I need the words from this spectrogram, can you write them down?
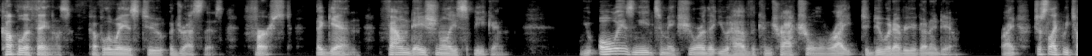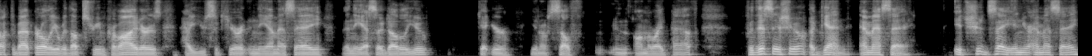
Couple of things, couple of ways to address this. First, again, foundationally speaking, you always need to make sure that you have the contractual right to do whatever you're going to do right just like we talked about earlier with upstream providers how you secure it in the msa then the sow get your you know self in, on the right path for this issue again msa it should say in your msa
